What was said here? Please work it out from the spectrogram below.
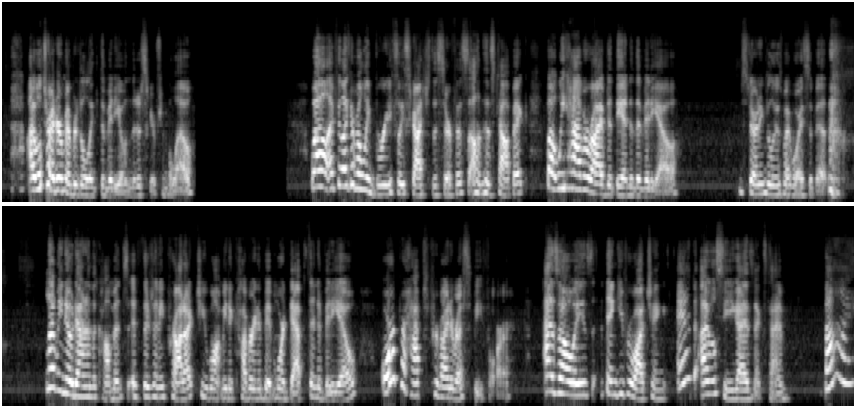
I will try to remember to link the video in the description below. Well, I feel like I've only briefly scratched the surface on this topic, but we have arrived at the end of the video. I'm starting to lose my voice a bit. Let me know down in the comments if there's any product you want me to cover in a bit more depth in a video, or perhaps provide a recipe for. As always, thank you for watching, and I will see you guys next time. Bye!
